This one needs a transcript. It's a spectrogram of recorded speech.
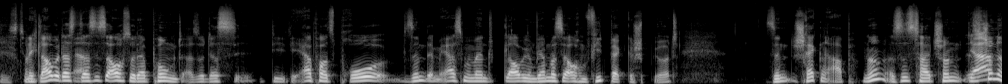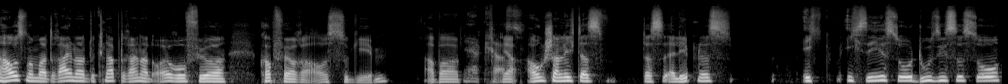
Und ich glaube, das, Ja. das ist auch so der Punkt. Also, dass die, die AirPods Pro sind im ersten Moment, glaube ich, und wir haben das ja auch im Feedback gespürt, sind Schrecken ab. Ne? Es ist halt schon, Ja. ist schon eine Hausnummer, 300, knapp 300 Euro für Kopfhörer auszugeben. Aber Ja, ja, augenscheinlich das, das Erlebnis, ich, ich sehe es so, du siehst es so.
